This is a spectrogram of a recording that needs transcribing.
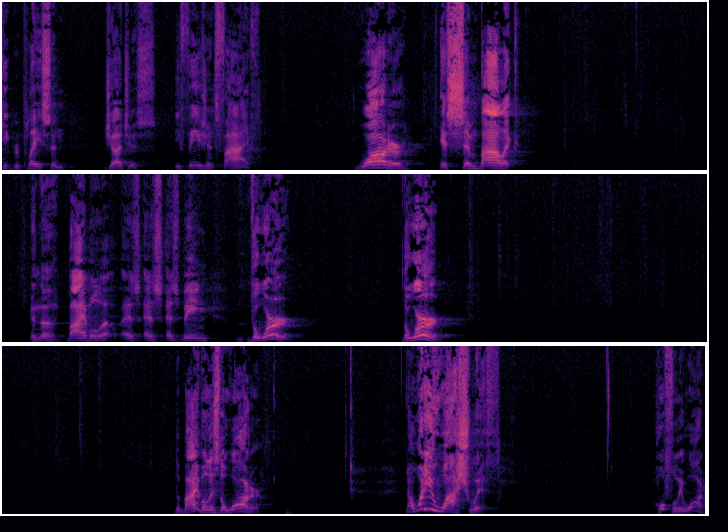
Keep replacing Judges. Ephesians 5. Water is symbolic in the Bible as, as, as being the Word. The Word. The Bible is the water. Now, what do you wash with? Hopefully, water.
